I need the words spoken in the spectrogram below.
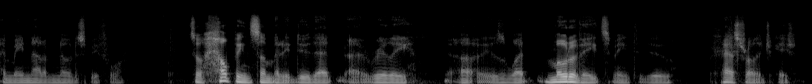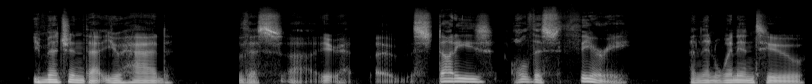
I may not have noticed before. So helping somebody do that uh, really uh, is what motivates me to do pastoral education. You mentioned that you had this uh, you had, uh, studies, all this theory, and then went into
